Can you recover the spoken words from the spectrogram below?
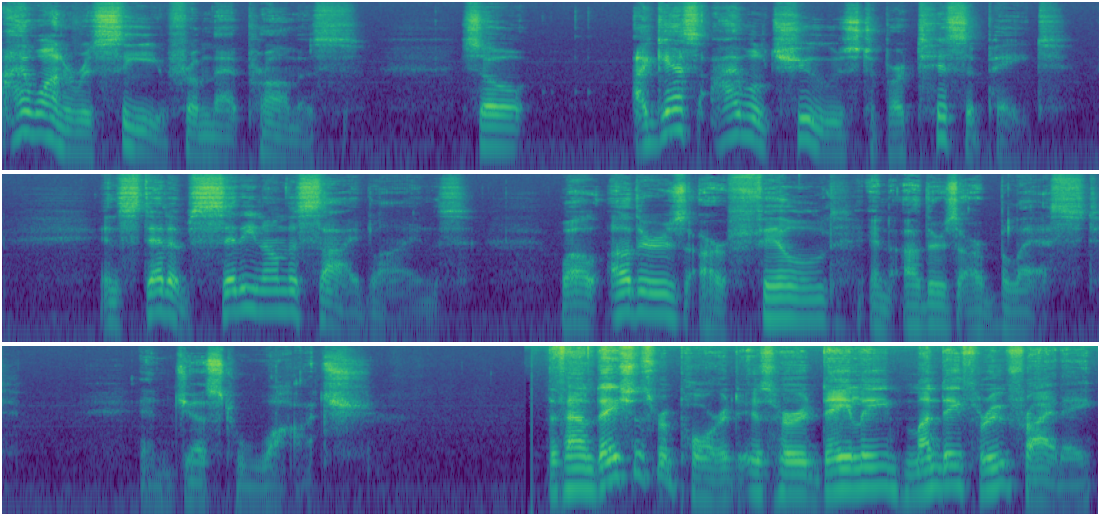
I want to receive from that promise So I guess I will choose to participate instead of sitting on the sidelines while others are filled and others are blessed. And just watch. The Foundations report is heard daily, Monday through Friday,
